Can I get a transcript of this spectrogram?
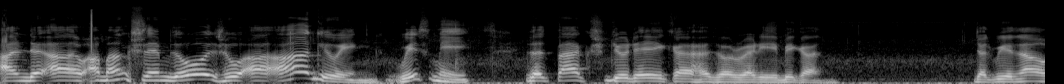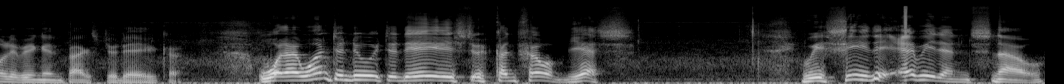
And uh, amongst them, those who are arguing with me that Pax Judaica has already begun that we are now living in Pax Judaica. What I want to do today is to confirm, yes, we see the evidence now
